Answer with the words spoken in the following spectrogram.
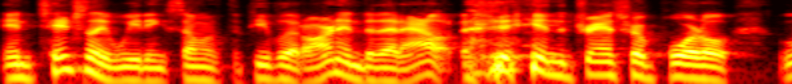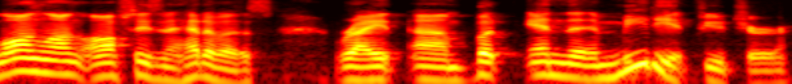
intentionally weeding some of the people that aren't into that out in the transfer portal. Long, long offseason ahead of us, right? Um, but in the immediate future,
